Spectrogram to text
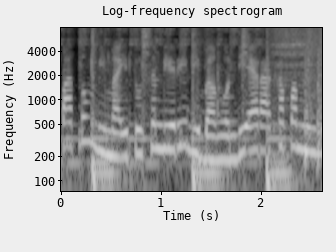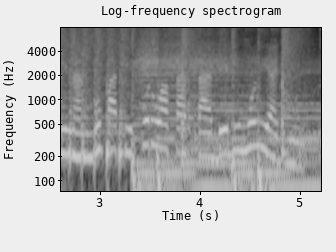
Patung Bima itu sendiri dibangun di era kepemimpinan Bupati Purwakarta Dedi Mulyadi.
